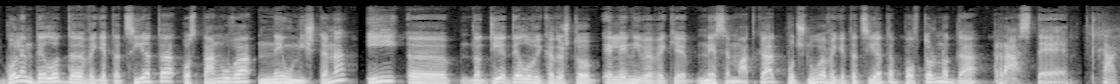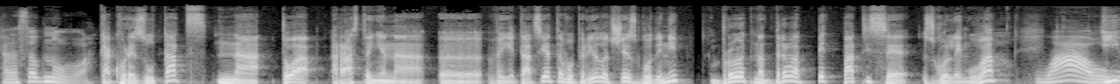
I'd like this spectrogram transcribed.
голем дел од вегетацијата останува неуништена и е, на тие делови каде што елениве веќе не се маткаат, почнува вегетацијата повторно да расте. Така да се обновува. Како резултат на тоа растење на е, вегетацијата во периодот 6 години бројот на дрва пет пати се зголемува Вау. и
